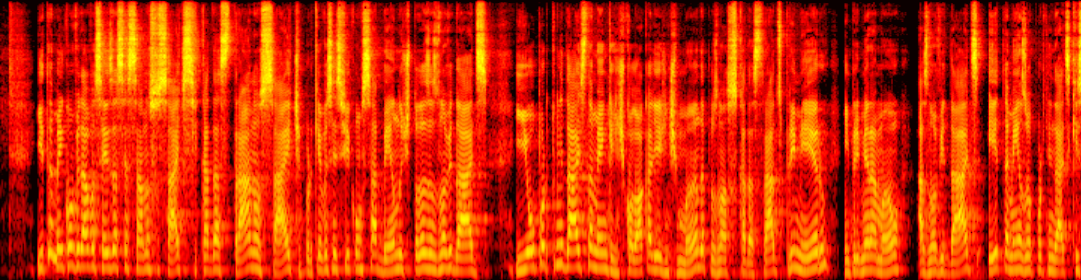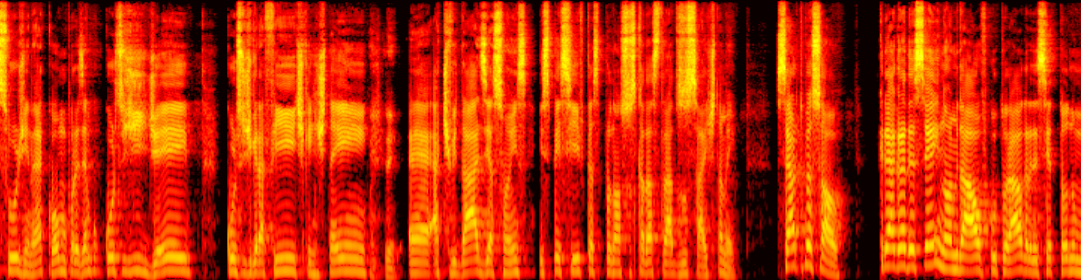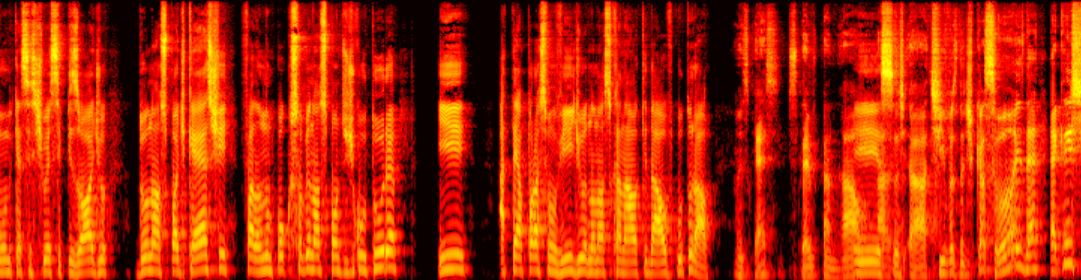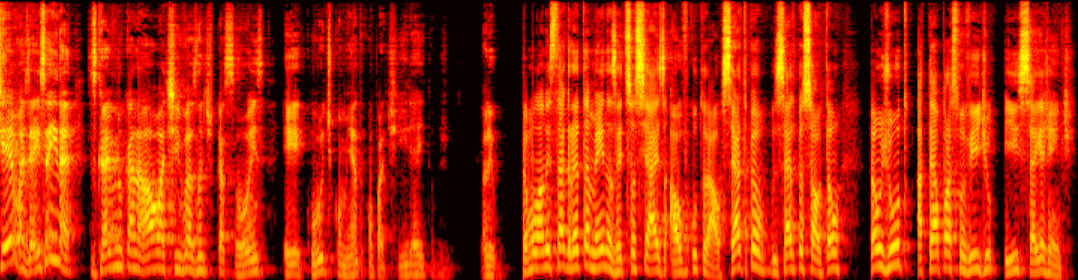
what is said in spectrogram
E também convidar vocês a acessar nosso site, se cadastrar no site, porque vocês ficam sabendo de todas as novidades e oportunidades também que a gente coloca ali, a gente manda para os nossos cadastrados primeiro, em primeira mão, as novidades e também as oportunidades que surgem, né? Como, por exemplo, curso de DJ, curso de grafite, que a gente tem é, atividades e ações específicas para os nossos cadastrados do site também. Certo, pessoal? Queria agradecer em nome da Alvo Cultural, agradecer a todo mundo que assistiu esse episódio do nosso podcast, falando um pouco sobre o nosso ponto de cultura e até o próximo vídeo no nosso canal aqui da Alvo Cultural. Não esquece, se inscreve no canal, Isso. ati- ativa as notificações, né? É clichê, mas é isso aí, né? Se inscreve no canal, ativa as notificações, e curte, comenta, compartilha e tamo junto. Valeu. Tamo lá no Instagram também, nas redes sociais, Alvo Cultural. Certo, certo pessoal? Então, tamo junto, até o próximo vídeo e segue a gente.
